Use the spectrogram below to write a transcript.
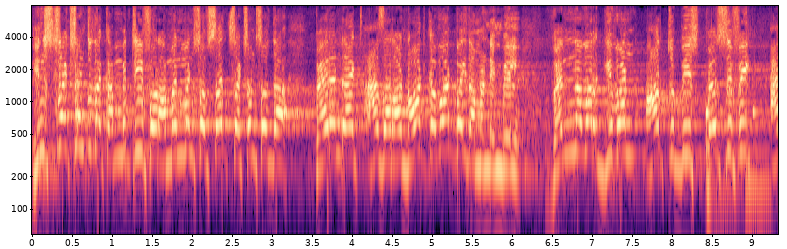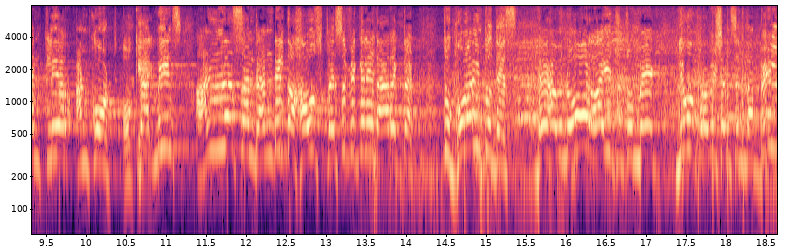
Instruction to the committee for amendments of such sections of the parent act as are not covered by the amending bill whenever given are to be specific and clear unquote. Okay. That means unless and until the house specifically directed to go into this, they have no right to make new provisions in the bill.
